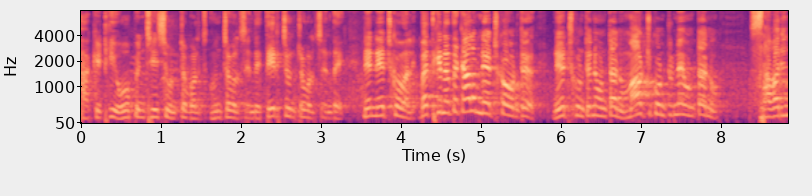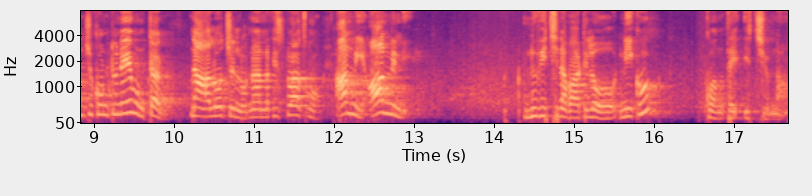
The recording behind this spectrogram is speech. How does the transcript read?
ఆ కిటికీ ఓపెన్ చేసి ఉంచవలసి ఉంచవలసిందే తెరిచి ఉంచవలసిందే. నేను నేర్చుకోవాలి. బతికినంత కాలం నేర్చుకోవంటే నేర్చుకుంటూనే ఉంటాను మార్చుకుంటూనే ఉంటాను సవరించుకుంటూనే ఉంటాను. నా ఆలోచనలు నా విశ్వాసము ఆన్ని ఆన్ని నువ్వు ఇచ్చిన వాటిలో నీకు కొంత ఇచ్చి ఉన్నావు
